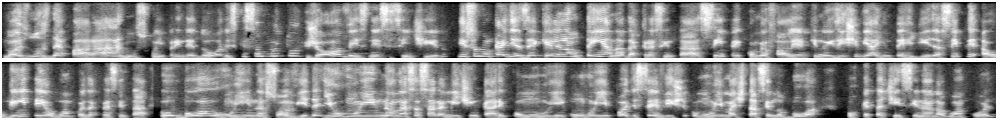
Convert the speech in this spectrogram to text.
nós nos depararmos com empreendedores que são muito jovens nesse sentido. Isso não quer dizer que ele não tenha nada a acrescentar, sempre, como eu falei aqui, não existe viagem perdida, sempre alguém tem alguma coisa a acrescentar, ou boa ou ruim na sua vida, e o ruim não necessariamente encare como ruim, um ruim pode ser visto como ruim, mas está sendo boa, porque está te ensinando alguma coisa,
